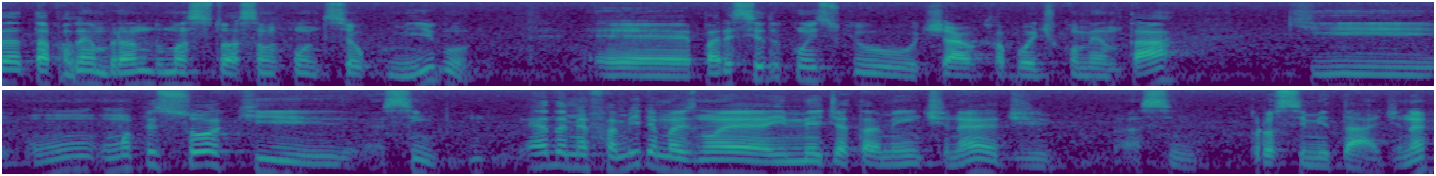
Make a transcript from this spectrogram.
estava lembrando de uma situação que aconteceu comigo, é, parecido com isso que o Tiago acabou de comentar, que um, uma pessoa que assim é da minha família, mas não é imediatamente, né, de assim proximidade, né,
